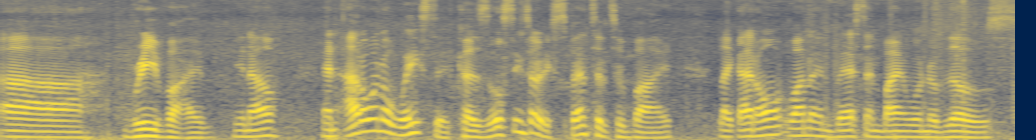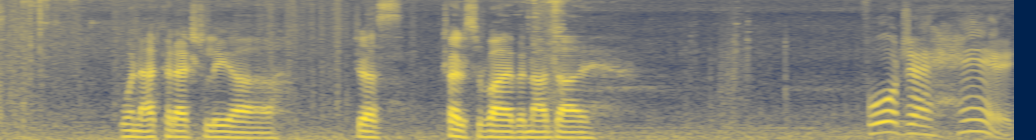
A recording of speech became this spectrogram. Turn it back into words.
uh revive, you know? And I don't want to waste it cuz those things are expensive to buy. Like I don't want to invest in buying one of those when I could actually uh just try to survive and not die. Forge ahead.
